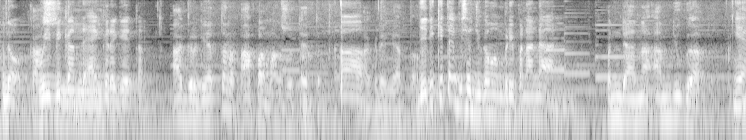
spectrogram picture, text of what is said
no we kasih- become the aggregator. Aggregator apa maksudnya itu? Uh, Aggregator. jadi kita bisa juga memberi pendanaan pendanaan juga. ya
